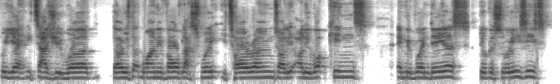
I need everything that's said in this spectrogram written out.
but yeah, it's as you were. Those that weren't involved last week, your Tyrones, Ollie, Ollie Watkins, Emi Buendias, Douglas Luiz's,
